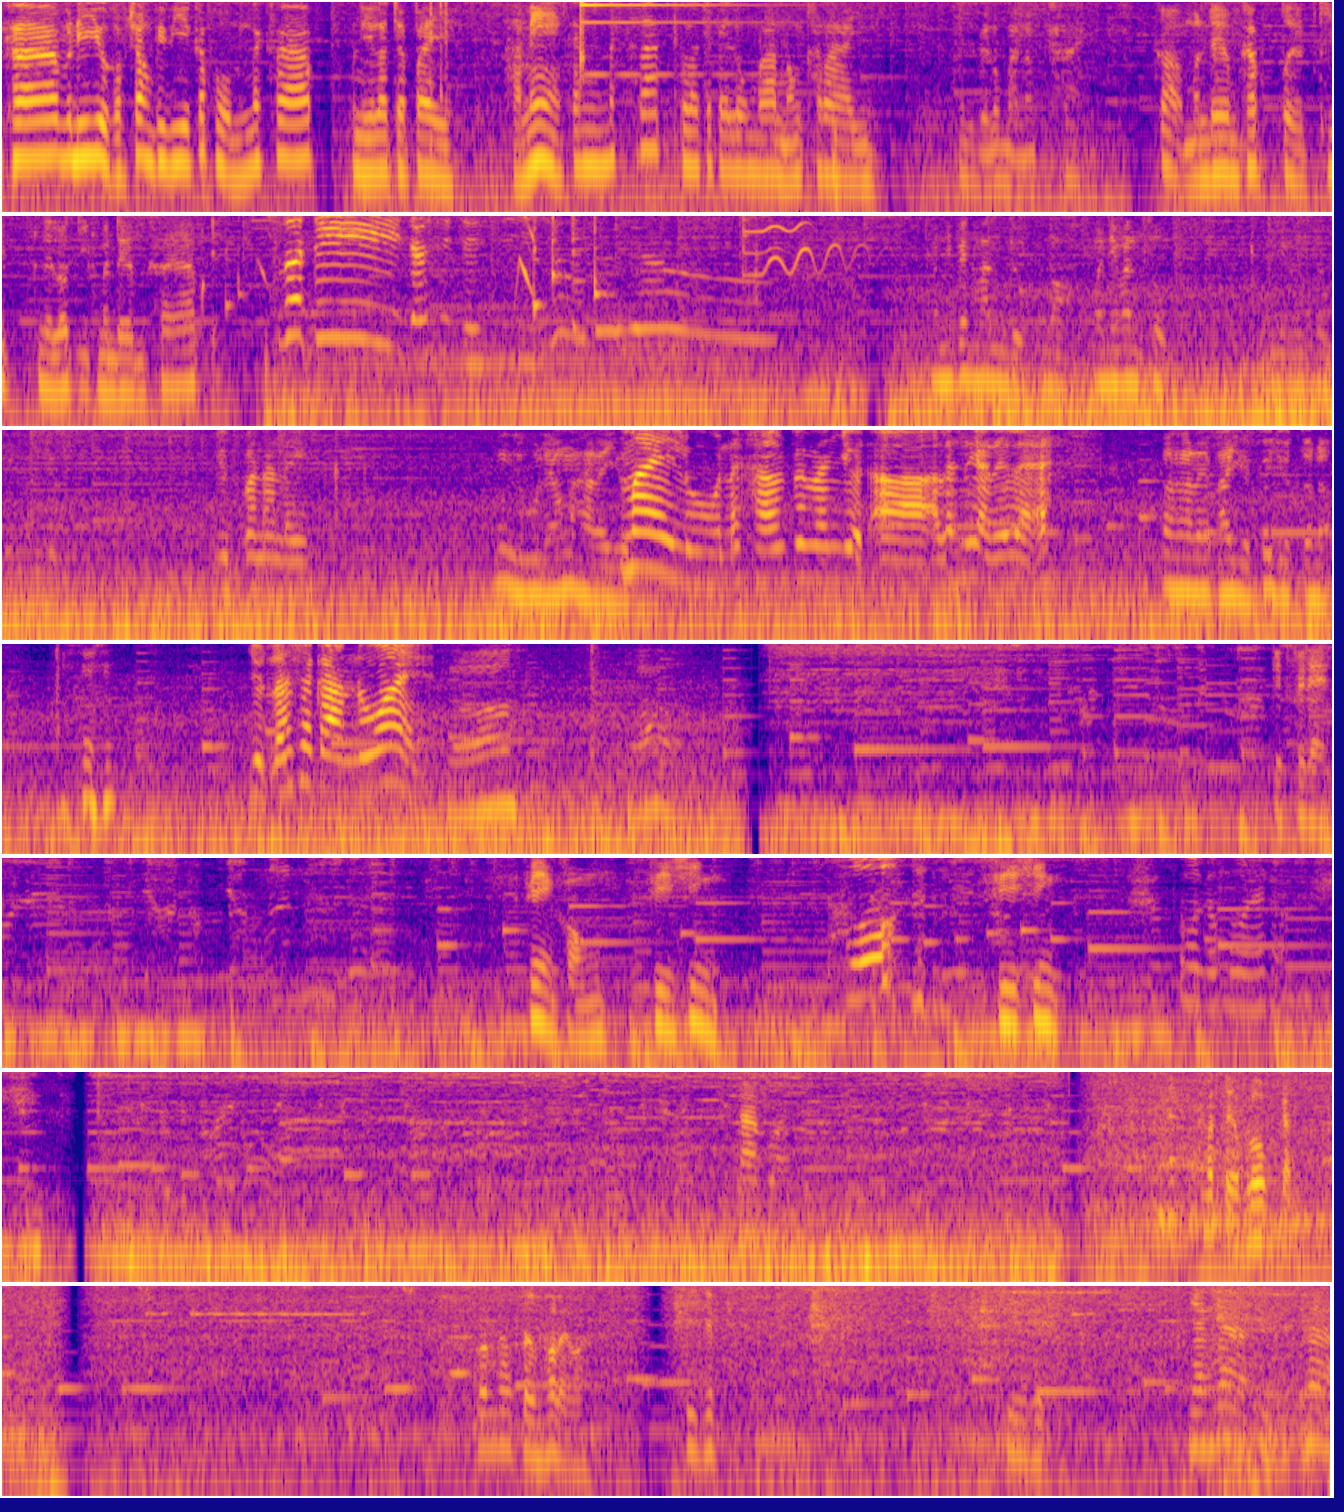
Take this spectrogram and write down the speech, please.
ดีครับวันนี้อยู่กับช่องพีพีกับผมนะครับ วันนี้เราจะไปหาแม่กันนะครับ เราจะไปโรงพยาบาลหนองคายเราจะไปโรงพยาบาลหนองคายก็เหมือนเดิมครับเปิดคลิปในรถอีกเหมือนเดิมครับสวัสดีเจสซี่เจสซี่ยูยูวันนี้เป็นวันหยุดเนาะวันนี้วันศุกร์วันนี้วันศุกร์เป็นวันหยุดหยุดวันอะไร ไม่รู้แล้วมหาลัยหยุดไม่รู้นะคะมันเป็นวันหยุดอ่าอะไรสักอย่างนี่แหละมหาลัยพาหยุดก็หยุดตัวเนาะ หยุดราชการด้วย เหรอว้าวติดไฟแดงเพลงของซีคิงฟูซีคิงฟูกับฟูนะครับตาบอดมาเติมโลกกันต้นเราเติมเท่าไหร่วะ สี่สิบสี่สิบยังหน้าสี่สิบห้า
